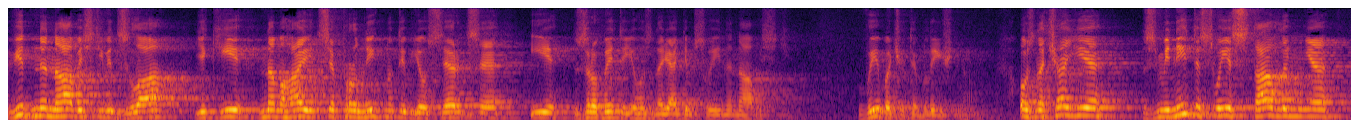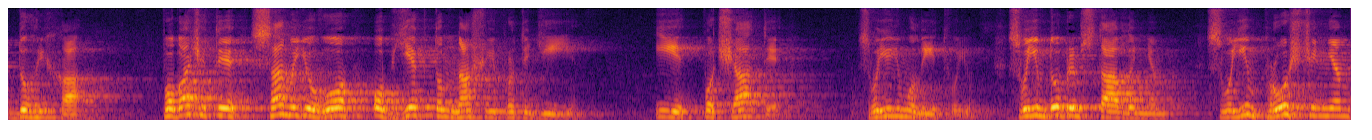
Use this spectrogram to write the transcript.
від ненависті, від зла, які намагаються проникнути в його серце і зробити його знаряддям своєї ненависті. Вибачити ближнього означає змінити своє ставлення до гріха, побачити саме його об'єктом нашої протидії і почати своєю молитвою, своїм добрим ставленням, своїм прощенням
